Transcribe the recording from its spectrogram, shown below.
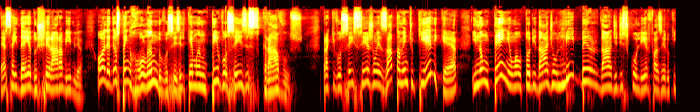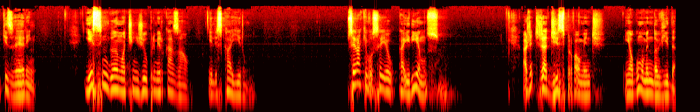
essa ideia do cheirar a Bíblia. Olha, Deus está enrolando vocês, Ele quer manter vocês escravos, para que vocês sejam exatamente o que Ele quer e não tenham autoridade ou liberdade de escolher fazer o que quiserem. E esse engano atingiu o primeiro casal, eles caíram. Será que você e eu cairíamos? A gente já disse, provavelmente, em algum momento da vida:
